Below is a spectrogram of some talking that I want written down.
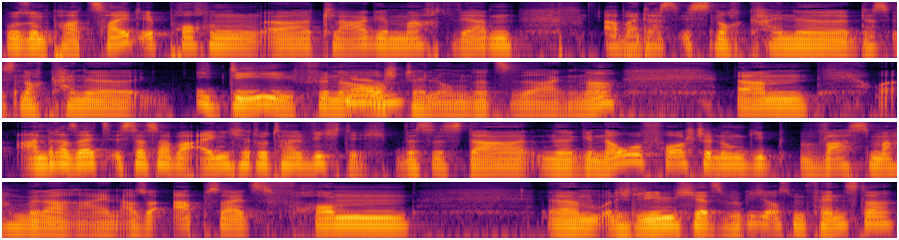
wo so ein paar Zeitepochen äh, klar gemacht werden. Aber das ist noch keine, das ist noch keine Idee für eine ja. Ausstellung sozusagen. Ne? Ähm, andererseits ist das aber eigentlich ja total wichtig, dass es da eine genaue Vorstellung gibt, was machen wir da rein. Also abseits vom ähm, und ich lehne mich jetzt wirklich aus dem Fenster,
